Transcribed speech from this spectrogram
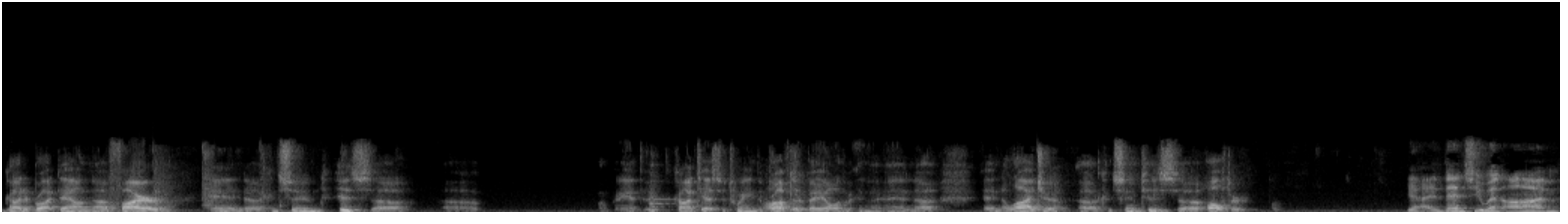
God had brought down uh, fire and uh, consumed his. Uh, uh, when he had the contest between the prophets of Baal and, and, uh, and Elijah uh, consumed his uh, altar. Yeah, and then she went on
